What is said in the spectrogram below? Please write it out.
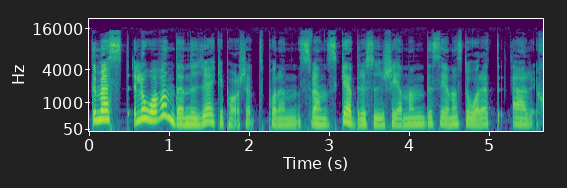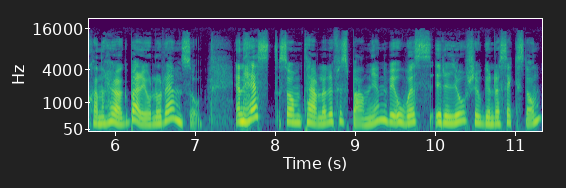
Det mest lovande nya ekipaget på den svenska dressyrscenen det senaste året är Jeanne Högberg och Lorenzo. En häst som tävlade för Spanien vid OS i Rio 2016.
